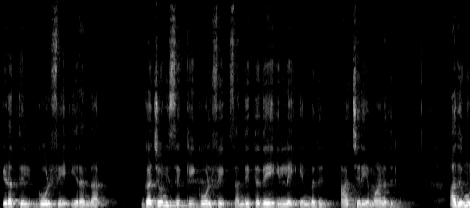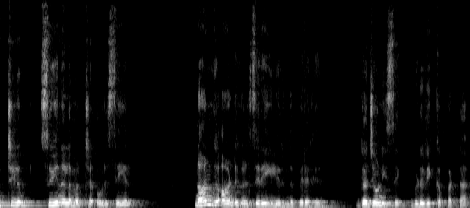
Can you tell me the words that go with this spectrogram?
இடத்தில் கோல்ஃபே இறந்தார். கஜோனிசெக்கை கோல்ஃபே சந்தித்ததே இல்லை என்பது ஆச்சரியமானது. அது முற்றிலும் சுயநலமற்ற ஒரு செயல். நான்கு ஆண்டுகள் சிறையில் இருந்த பிறகு கஜோனிசெக் விடுவிக்கப்பட்டார்.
